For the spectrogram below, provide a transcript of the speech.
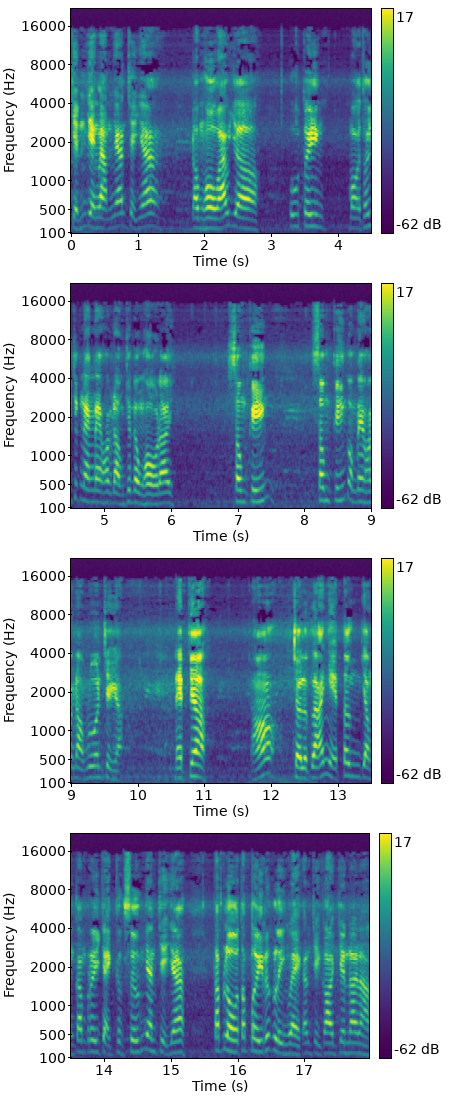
Chỉnh dàn lạnh nha anh chị nhá đồng hồ báo giờ, ưu tiên. Mọi thứ chức năng đang hoạt động trên đồng hồ đây. Sông kiến. Sông kiến còn đang hoạt động luôn anh chị ạ. Đẹp chưa? Đó, trời lực lái nhẹ tưng, dòng Camry chạy cực sướng nha anh chị nha. Tắp lô, tắp bi rất liền lẹt anh chị coi. Trên đây là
